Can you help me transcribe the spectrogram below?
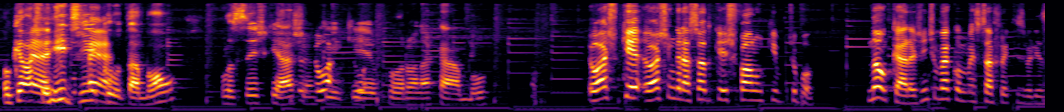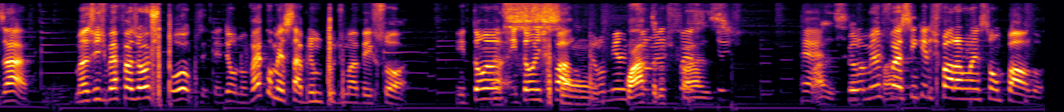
O que eu acho É, ridículo, tá bom? Vocês que acham Eu- que, que o corona acabou. Eu acho que eu acho engraçado que eles falam que, tipo, não, cara, a gente vai começar a flexibilizar, mas a gente vai fazer aos poucos, entendeu? Não vai começar abrindo tudo de uma vez só. Então, então eles falam, pelo menos quatro pelo menos assim fases. É, Quase cinco pelo menos foi assim que eles falaram lá em São Paulo.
